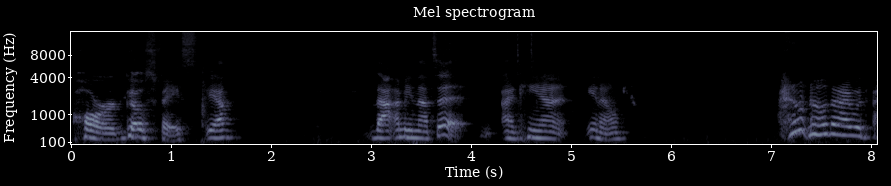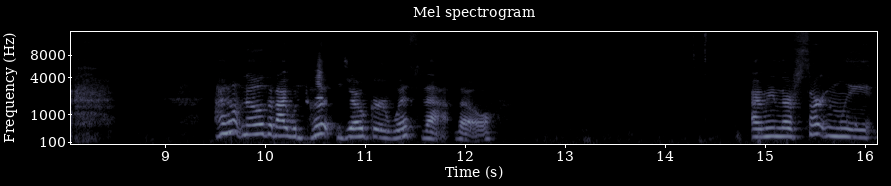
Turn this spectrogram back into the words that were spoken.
horror ghost face. Yeah. That i mean that's it. I can't you know. I don't know that i would i don't know that i would put joker with that though. I mean there's certainly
